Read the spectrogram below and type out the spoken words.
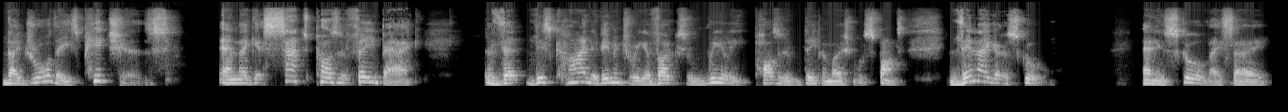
they draw these pictures and they get such positive feedback that this kind of imagery evokes a really positive, deep emotional response. Then they go to school. And in school, they say,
